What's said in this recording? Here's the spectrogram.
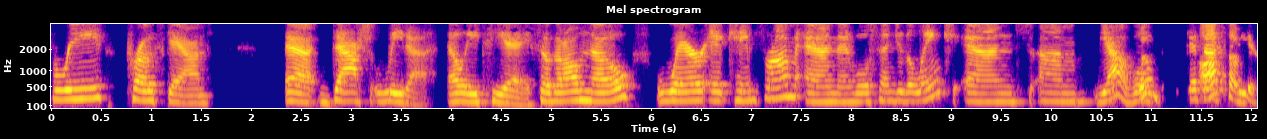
free pro scan at dash Leta, L E T A, so that I'll know where it came from. And then we'll send you the link. And um, yeah, we'll Boom. get that Awesome. to you.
